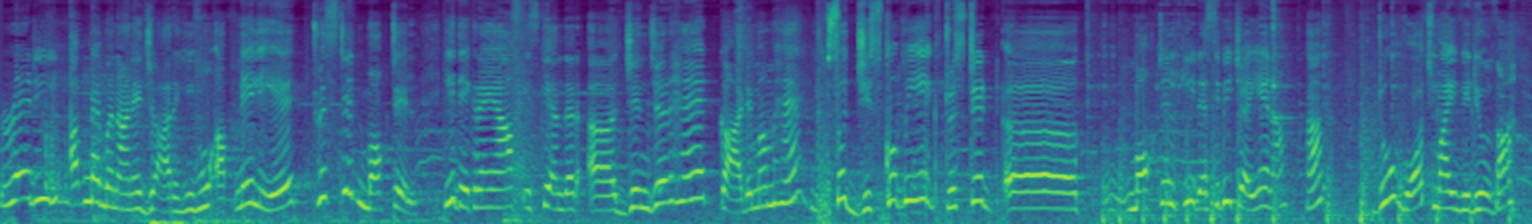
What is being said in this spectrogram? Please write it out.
रेडी अब मैं बनाने जा रही हूँ अपने लिए ट्विस्टेड मॉकटेल ये देख रहे हैं आप इसके अंदर जिंजर है कार्डेमम है. सो so, जिसको भी एक ट्विस्टेड मॉकटेल की रेसिपी चाहिए ना हाँ? डू वॉच माई वीडियोज़ हाँ?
